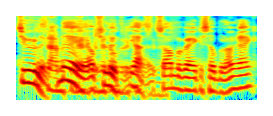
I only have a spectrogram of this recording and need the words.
Tuurlijk, samen te nee, werken met andere Ja, het samenwerken is heel belangrijk.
